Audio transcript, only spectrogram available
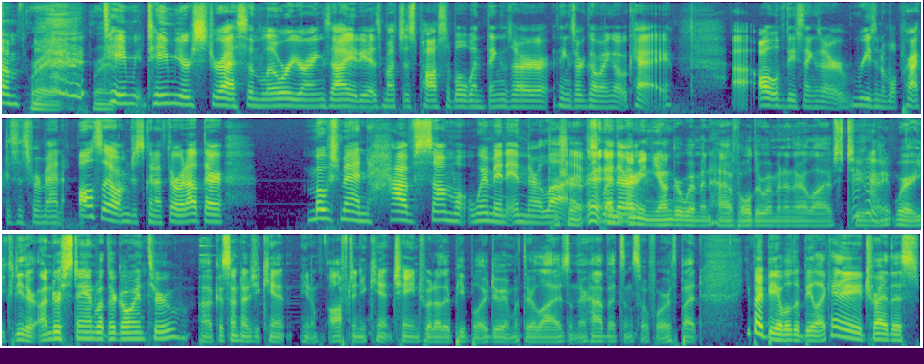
Um, Right. Right. tame tame your stress and lower your anxiety as much as possible when things are things are going okay. Uh, all of these things are reasonable practices for men. Also i'm just going to throw it out there most men have some women in their lives Sure. And, and, whether I mean, younger women have older women in their lives too, Mm-hmm. right? Where you could either understand what they're going through, because sometimes you can't, you know, often you can't change what other people are doing with their lives and their habits and so forth. But you might be able to be like, hey, try this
